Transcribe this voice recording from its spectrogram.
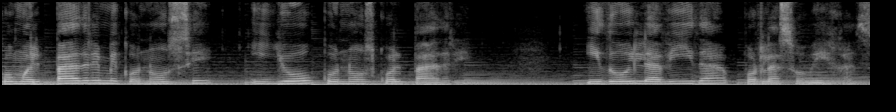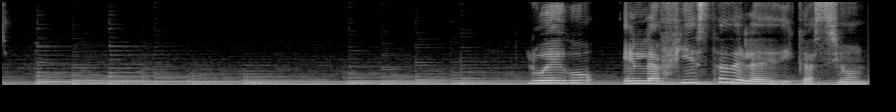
como el Padre me conoce y yo conozco al Padre, y doy la vida por las ovejas. Luego, en la fiesta de la dedicación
